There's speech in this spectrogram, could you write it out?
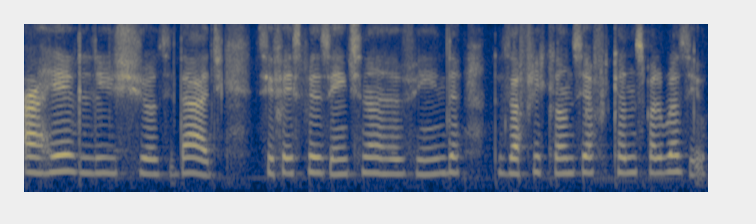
A religiosidade se fez presente na vinda dos africanos e africanas para o Brasil,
